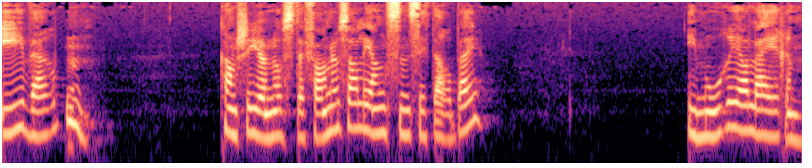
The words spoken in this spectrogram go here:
i verden, kanskje gjennom Stefanusalliansen sitt arbeid, i Moria-leiren,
